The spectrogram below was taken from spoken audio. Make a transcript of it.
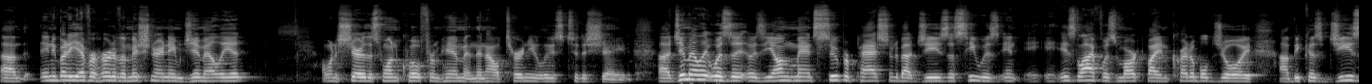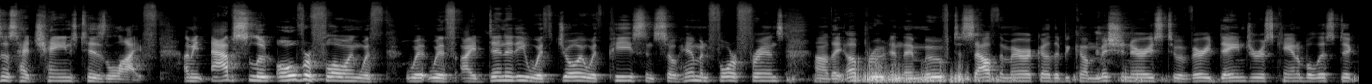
Um, anybody ever heard of a missionary named Jim Elliot. I want to share this one quote from him, and then I'll turn you loose to the shade. Uh, Jim Elliot was a, was a young man, super passionate about Jesus. He was in, his life was marked by incredible joy uh, because Jesus had changed his life. I mean, absolute overflowing with, with, with identity, with joy, with peace. And so, him and four friends uh, they uproot and they move to South America. They become missionaries to a very dangerous, cannibalistic,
